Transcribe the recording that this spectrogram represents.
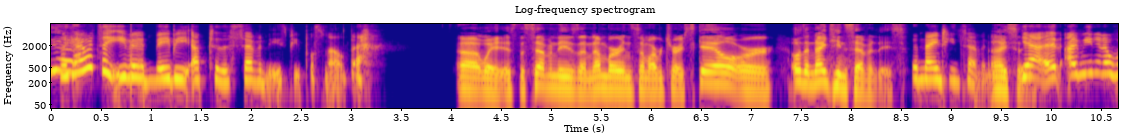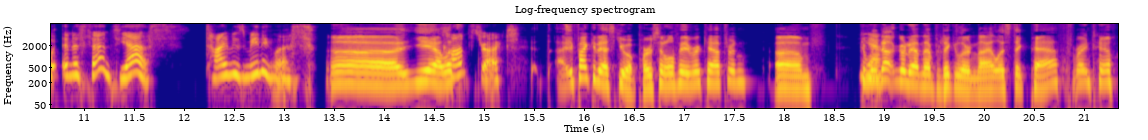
Yeah. Like I would say even maybe up to the 70s people smelled bad. Uh, wait, is the seventies a number in some arbitrary scale, or oh, the nineteen seventies? The 1970s. I see. Yeah, it, I mean in a in a sense, yes. Time is meaningless. Uh, yeah. Let's. Construct. if I could ask you a personal favor, Catherine, um, can we not go down that particular nihilistic path right now?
